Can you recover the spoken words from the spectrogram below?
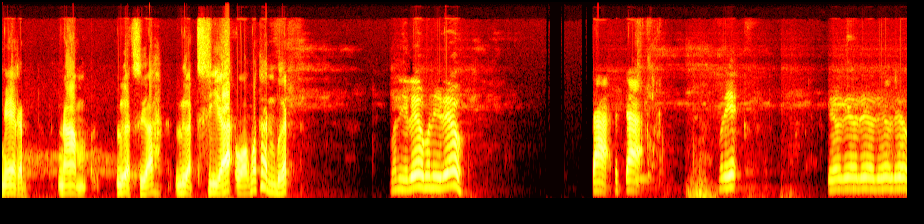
แม่กับน้ำเลือดเสือ เลือดเสียออกว่าท่านเบิดมานี่เร็วมานี่เร็วจ้าจ้าจ้ามานี่เร็วเร็วเร็วเร็วเร็ว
